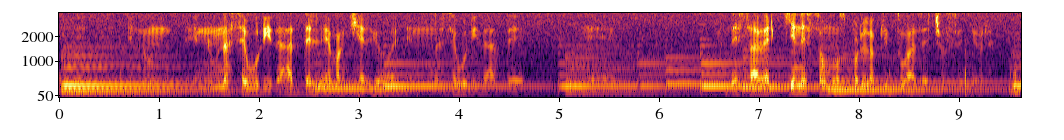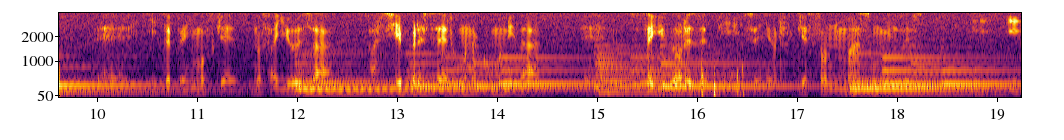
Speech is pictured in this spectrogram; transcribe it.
en, una seguridad del Evangelio, en una seguridad de, eh, de saber quiénes somos por lo que tú has hecho, Señor. y te pedimos que nos ayudes a, a siempre ser una comunidad seguidores de ti, Señor, que son más humildes y,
